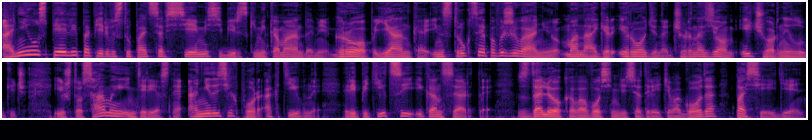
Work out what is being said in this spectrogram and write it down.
Они успели поперевыступать со всеми сибирскими командами. Гроб, Янка, Инструкция по выживанию, Манагер и Родина, Чернозем и Черный Лукич. И что самое интересное, они до сих пор активны. Репетиции и концерты. С далекого 83 -го года по сей день.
